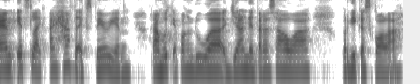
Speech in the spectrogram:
And it's like I have the experience. Rambut kepang dua, jalan di antara sawah, pergi ke sekolah.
